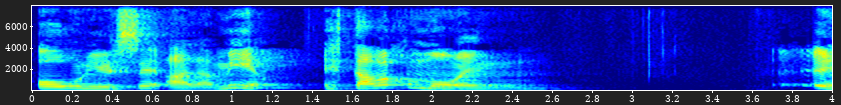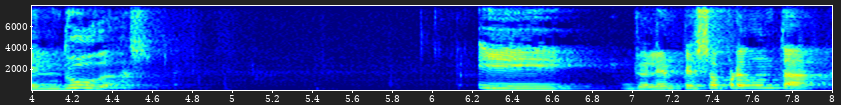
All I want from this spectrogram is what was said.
o unirse a la mía. Estaba como en, en dudas. Y yo le empiezo a preguntar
